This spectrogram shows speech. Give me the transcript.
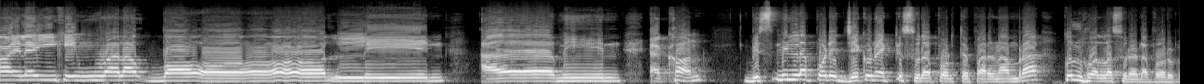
عليهم ولا الضالين আমিন এখন বিসমিল্লাহ পড়ে যে কোনো একটি সূরা পড়তে পারেন আমরা কুল হুয়াল্লাহ সূরাটা পড়ব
